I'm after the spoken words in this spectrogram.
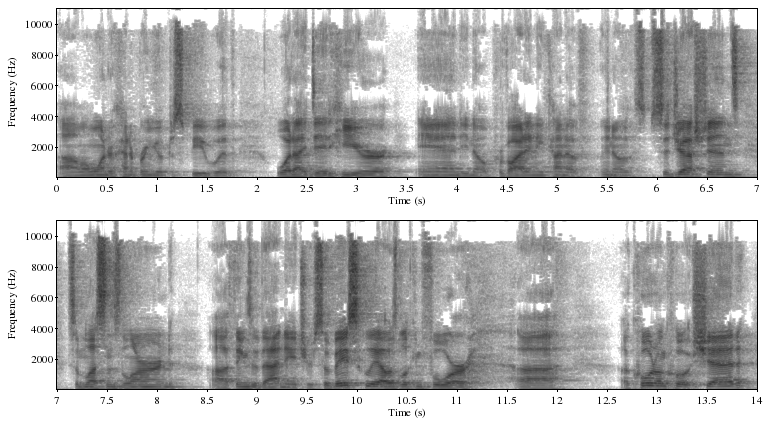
Um, I wanted to kind of bring you up to speed with what I did here and you know provide any kind of you know suggestions, some lessons learned, uh, things of that nature. So basically, I was looking for uh, a quote unquote shed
